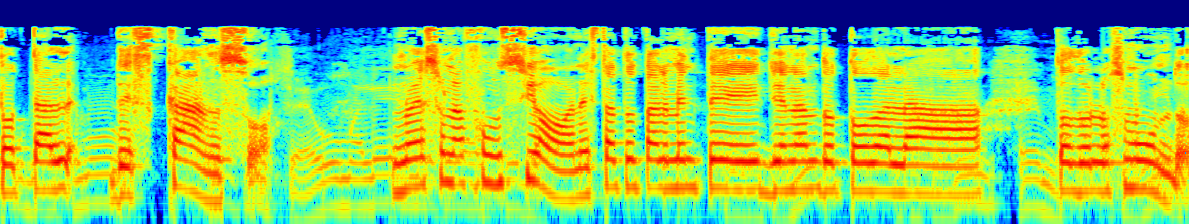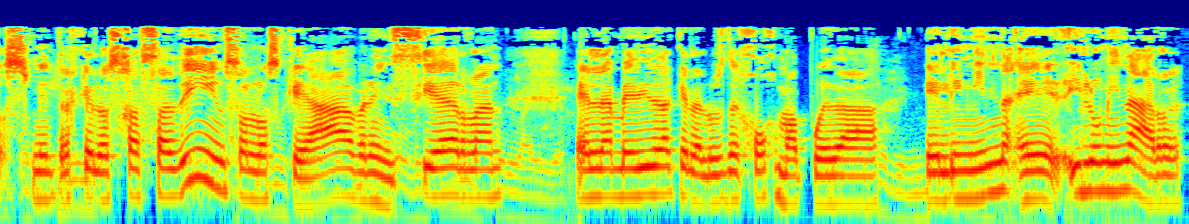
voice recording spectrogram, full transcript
total descanso. No es una función, está totalmente llenando toda la, todos los mundos, mientras que los Hasadim son los que abren y cierran en la medida que la luz de Jochma pueda eh, iluminar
